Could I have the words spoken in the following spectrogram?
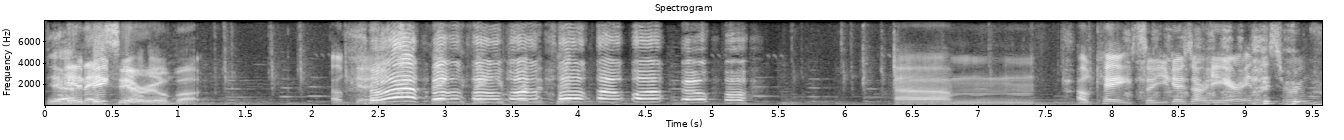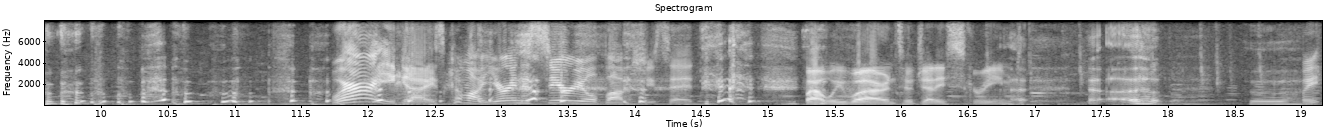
Yeah. in a a cereal building. box. Okay. Thank, thank you for the tip. Um. Okay, so you guys are here in this room. Where are you guys? Come on, you're in a cereal box. she said. Well, we were until Jelly screamed. Wait.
